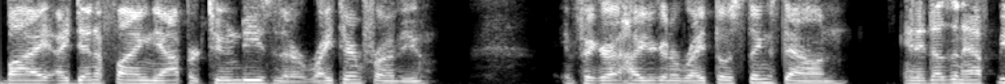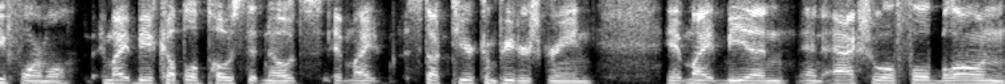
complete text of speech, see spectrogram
by identifying the opportunities that are right there in front of you, and figure out how you're going to write those things down. And it doesn't have to be formal. It might be a couple of post-it notes. It might stuck to your computer screen. It might be an an actual full-blown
